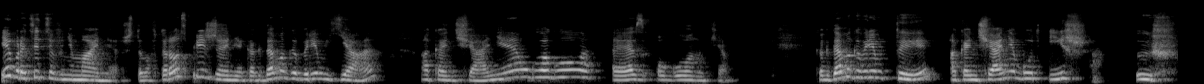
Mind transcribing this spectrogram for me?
И обратите внимание, что во втором спряжении, когда мы говорим «я», окончание у глагола «as огонки». Когда мы говорим «ты», окончание будет «иш», «иш».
